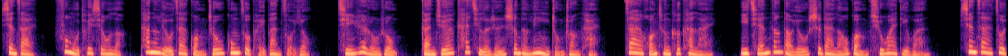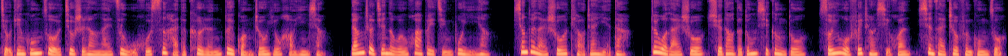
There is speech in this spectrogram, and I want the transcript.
现在父母退休了，他能留在广州工作陪伴左右，其乐融融，感觉开启了人生的另一种状态。在黄成科看来，以前当导游是带老广去外地玩，现在做酒店工作就是让来自五湖四海的客人对广州有好印象。两者间的文化背景不一样，相对来说挑战也大。对我来说，学到的东西更多，所以我非常喜欢现在这份工作。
